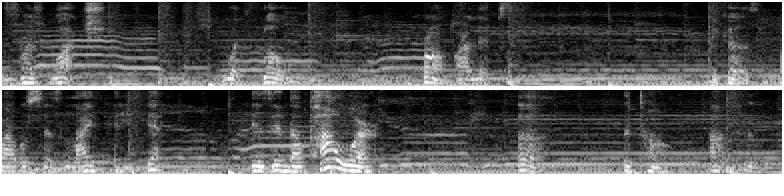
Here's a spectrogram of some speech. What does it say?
We must watch what flows from our lips. Because the Bible says life and death is in the power of the tongue. Hallelujah.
